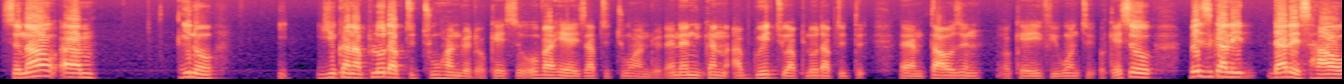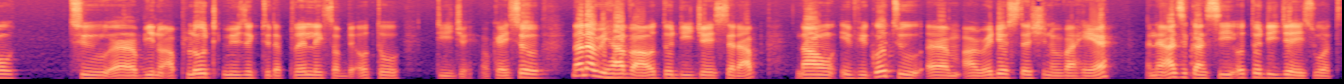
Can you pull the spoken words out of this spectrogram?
So now um you know you can upload up to 200 okay? So over here is up to 200 and then you can upgrade to upload up to um, 1000 okay if you want to okay? So basically that is how to uh, you know upload music to the playlist of the auto dj okay? So now that we have our auto dj set up now if you go to um, our radio station over here and as you can see auto dj is what?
